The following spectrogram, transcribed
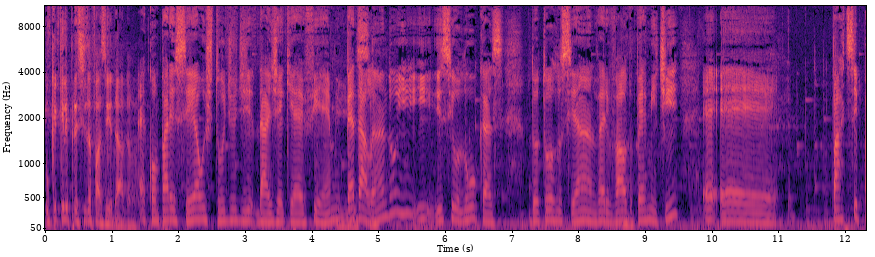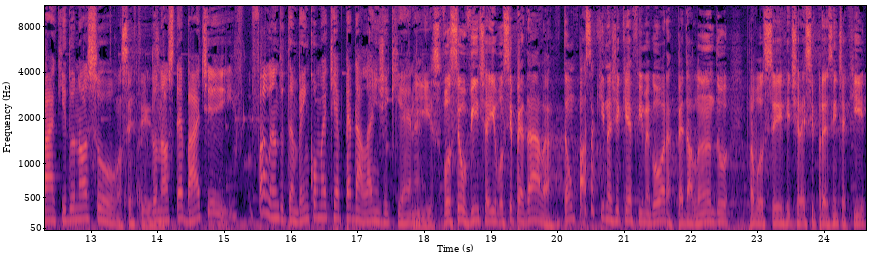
o que, que ele precisa fazer, Dado? É comparecer ao estúdio de, da GQFM, pedalando e, e, e, se o Lucas, doutor Luciano, Verivaldo ah. permitir, é, é, participar aqui do nosso do nosso debate e falando também como é que é pedalar em Jequié, né? Isso. Você ouvinte aí, você pedala? Então passa aqui na Jequié FM agora, pedalando para você retirar esse presente aqui,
